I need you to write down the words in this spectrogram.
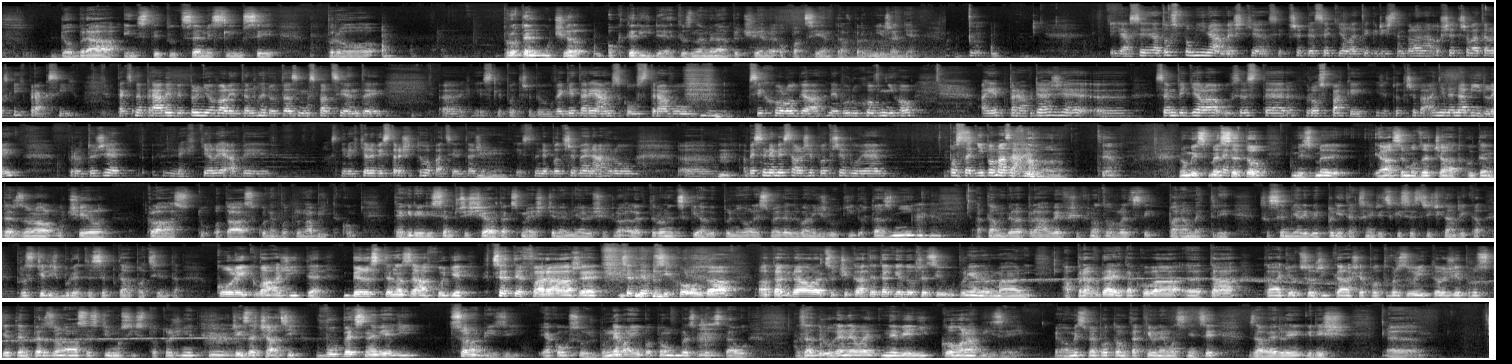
dobrá instituce, myslím si, pro, pro ten účel, o který jde, to znamená, pečujeme o pacienta v první řadě. Já si na to vzpomínám ještě asi před deseti lety, když jsem byla na ošetřovatelských praxích, tak jsme právě vyplňovali tenhle dotazník s pacienty, eh, jestli potřebují vegetariánskou stravu, psychologa nebo duchovního. A je pravda, že eh, jsem viděla u sester rozpaky, že to třeba ani nenabídli, protože nechtěli, aby vlastně nechtěli vystrašit toho pacienta, že mm. jestli nepotřebuje náhodou, hmm. aby si nemyslel, že potřebuje poslední pomazání. No, ano. No my jsme se to, my jsme, já jsem od začátku ten personál učil klást tu otázku nebo tu nabídku. Tehdy, když jsem přišel, tak jsme ještě neměli všechno elektronicky a vyplňovali jsme tzv. žlutý dotazník mm-hmm. a tam bylo právě všechno tohle, ty parametry, co se měli vyplnit, tak jsem vždycky sestřičkám říkal, prostě když budete se ptát pacienta, kolik vážíte, byl jste na záchodě, chcete faráře, chcete psychologa a tak dále, co čekáte, tak je to přeci úplně normální. A pravda je taková, eh, ta, Káťo, co říkáš a potvrzují to, že prostě ten personál se s tím musí stotožnit. Hmm. V těch začátcích vůbec nevědí, co nabízí, jakou službu. Nemají potom vůbec hmm. představu. Za druhé nevědí, koho nabízejí. Jo, my jsme potom taky v nemocnici zavedli, když eh,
